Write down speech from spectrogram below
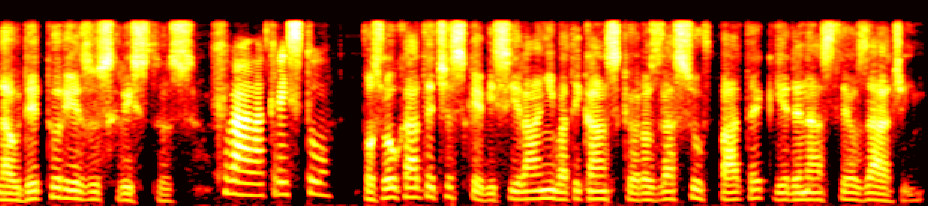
Laudetur Jezus Christus. Chvála Kristu. Posloucháte české vysílání Vatikánského rozhlasu v pátek 11. září.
